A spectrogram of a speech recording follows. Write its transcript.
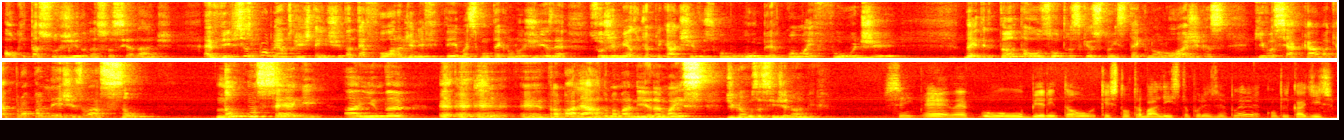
ao que está surgindo na sociedade. É, vira esses problemas que a gente tem tido até fora de NFT, mas com tecnologias, né? Surgimento de aplicativos como Uber, como iFood, dentre tantas outras questões tecnológicas que você acaba que a própria legislação não consegue ainda é, é, é, é trabalhar de uma maneira mais, digamos assim, dinâmica. Sim, é, é, o Uber, então, questão trabalhista, por exemplo, é complicadíssimo.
